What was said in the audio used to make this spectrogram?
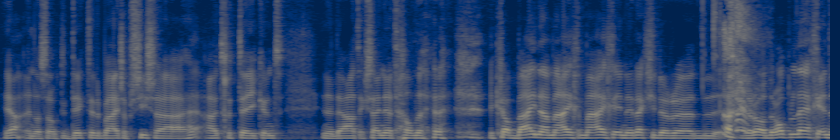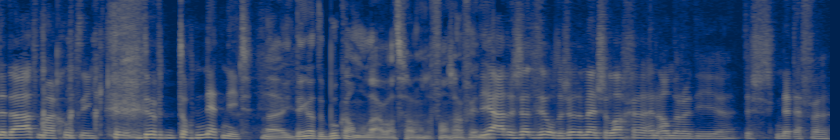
ja, en dan is ook de dikte erbij. Is op CISA hè, uitgetekend. Inderdaad, ik zei net al... ik zou bijna mijn eigen, mijn eigen erectie er, eh, er, erop leggen, inderdaad. Maar goed, ik, durf het toch net niet. Nee, ik denk dat de boekhandel daar wat van, van zou vinden. Ja, er zullen, er zullen mensen lachen en anderen die... eh, dus net even...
